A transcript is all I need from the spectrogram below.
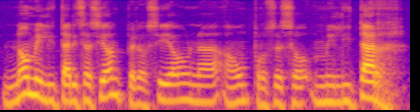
no militarización, pero sí a, una, a un proceso militar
